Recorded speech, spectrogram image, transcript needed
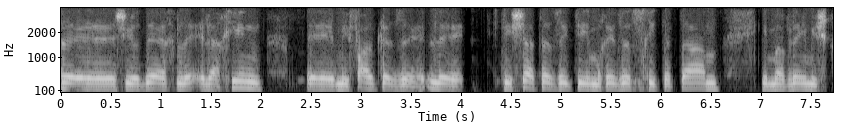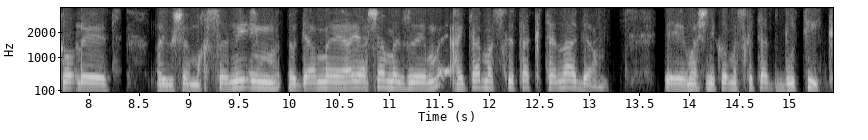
אה, שיודע איך להכין אה, מפעל כזה נטישת הזיתים, אחרי זה סחיטתם עם אבני משקולת, היו שם מחסנים, וגם היה שם איזה, הייתה מסחטה קטנה גם, מה שנקרא מסחטת בוטיק.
